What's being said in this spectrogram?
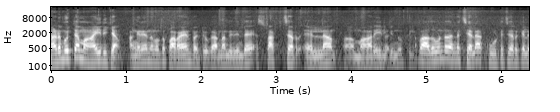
നടുമുറ്റമായിരിക്കാം. അങ്ങനെ നമുക്ക് പറയാൻ പറ്റൂ. കാരണം ഇതിന്റെ സ്ട്രക്ചർ എല്ലാം മാറിയിരിക്കുന്നു. അപ്പോൾ അതുകൊണ്ട് തന്നെ ചില കൂട്ടിച്ചേർക്കൽ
